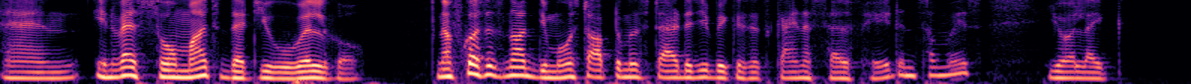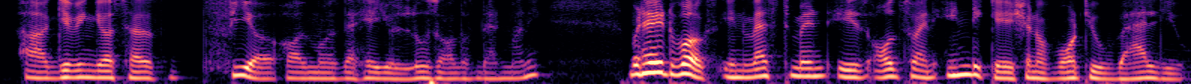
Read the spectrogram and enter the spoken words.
and invest so much that you will go. Now, of course, it's not the most optimal strategy because it's kind of self hate in some ways. You're like uh, giving yourself fear almost that, hey, you'll lose all of that money. But hey, it works. Investment is also an indication of what you value.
